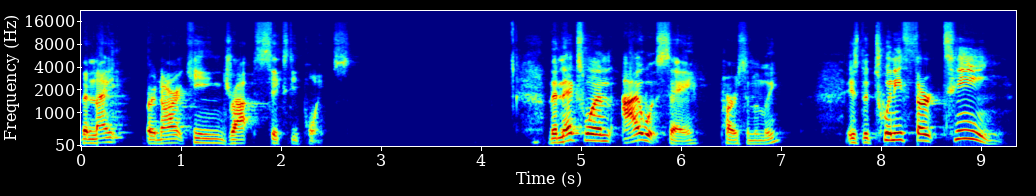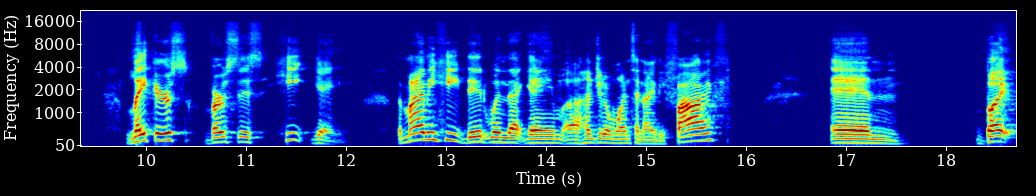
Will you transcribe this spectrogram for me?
The night Bernard King dropped 60 points. The next one I would say personally is the 2013 Lakers versus Heat game. The Miami Heat did win that game 101 to 95. And but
